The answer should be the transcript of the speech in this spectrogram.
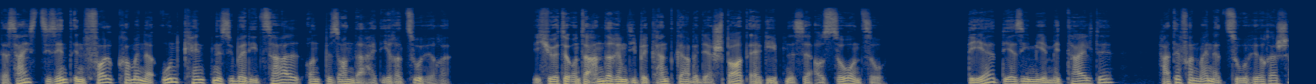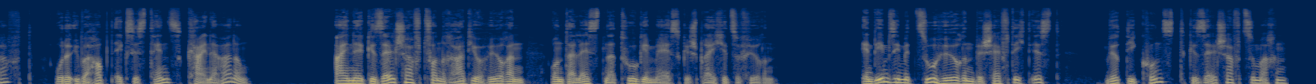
Das heißt, sie sind in vollkommener Unkenntnis über die Zahl und Besonderheit ihrer Zuhörer. Ich hörte unter anderem die Bekanntgabe der Sportergebnisse aus so und so. Der, der sie mir mitteilte, hatte von meiner Zuhörerschaft oder überhaupt Existenz keine Ahnung. Eine Gesellschaft von Radiohörern unterlässt naturgemäß Gespräche zu führen. Indem sie mit Zuhören beschäftigt ist, wird die Kunst, Gesellschaft zu machen,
